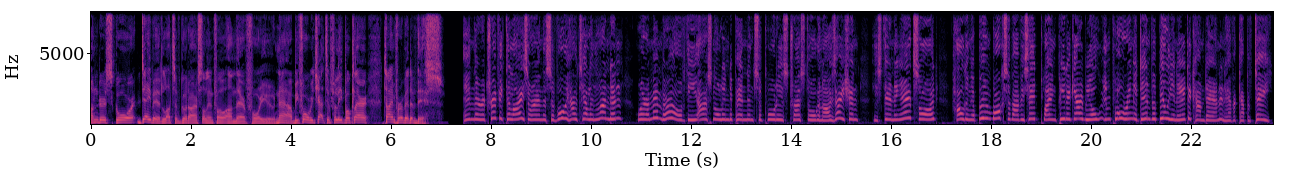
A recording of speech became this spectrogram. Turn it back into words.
underscore David. Lots of good Arsenal info on there for you. Now, before we chat to Philippe Auclair, time for a bit of this. And there are traffic delays around the Savoy Hotel in London, where a member of the Arsenal Independent Supporters Trust organisation is standing outside holding a boombox above his head playing Peter Gabriel, imploring a Denver billionaire to come down and have a cup of tea.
